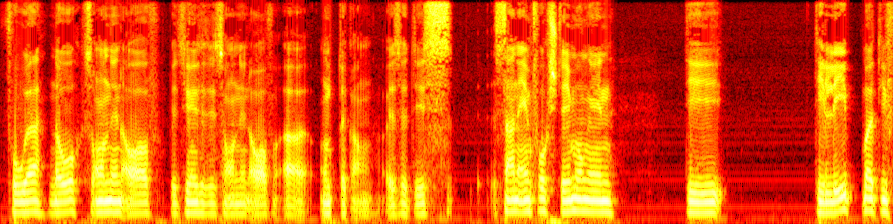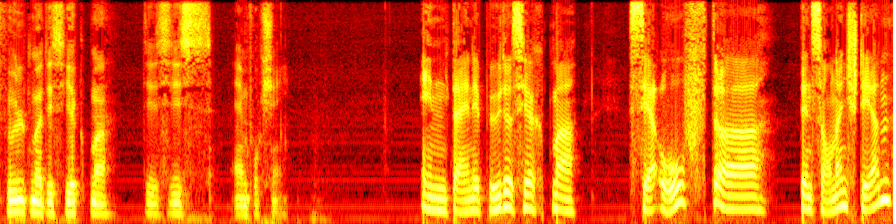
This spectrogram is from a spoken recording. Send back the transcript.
vor, nach Sonnenauf, beziehungsweise Sonnenauf, äh, Untergang. Also das sind einfach Stimmungen, die, die lebt man, die fühlt man, die sieht man, das ist einfach schön. In deine Bilder sieht man sehr oft äh, den Sonnenstern.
